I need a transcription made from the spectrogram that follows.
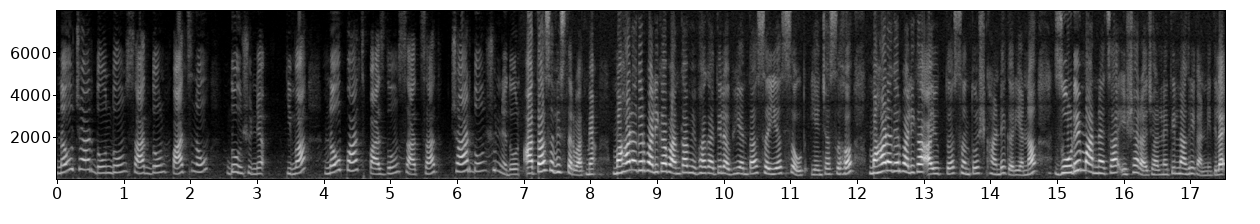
नऊ चार दोन दोन सात दोन पाच नऊ दोन शून्य किंवा नऊ पाच पाच दोन सात सात चार दोन शून्य दोन. आता सविस्तर बातम्या. महानगरपालिका बांधकाम विभागातील अभियंता सय्यद सौद यांच्यासह महानगरपालिका आयुक्त संतोष खांडेकर यांना जोडे मारण्याचा इशारा जालन्यातील नागरिकांनी दिलाय.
